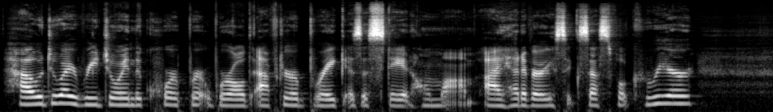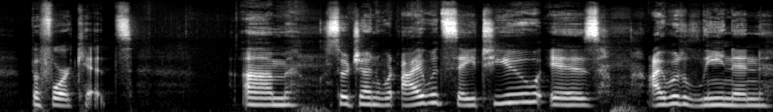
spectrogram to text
How do I rejoin the corporate world after a break as a stay at home mom? I had a very successful career before kids. Um, so, Jen, what I would say to you is I would lean in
